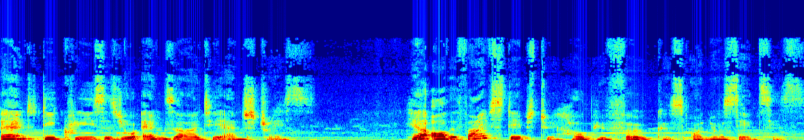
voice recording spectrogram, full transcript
and decreases your anxiety and stress. Here are the five steps to help you focus on your senses.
